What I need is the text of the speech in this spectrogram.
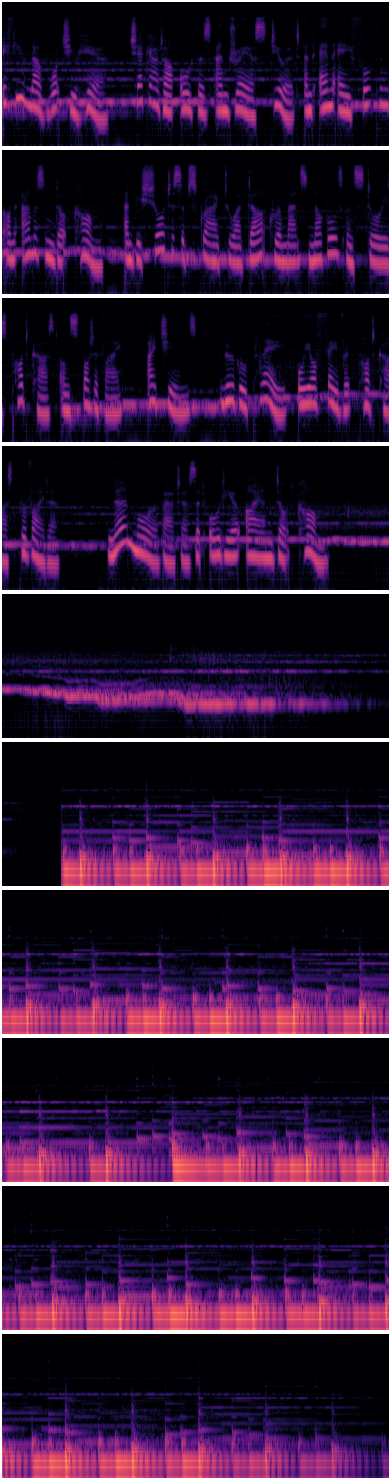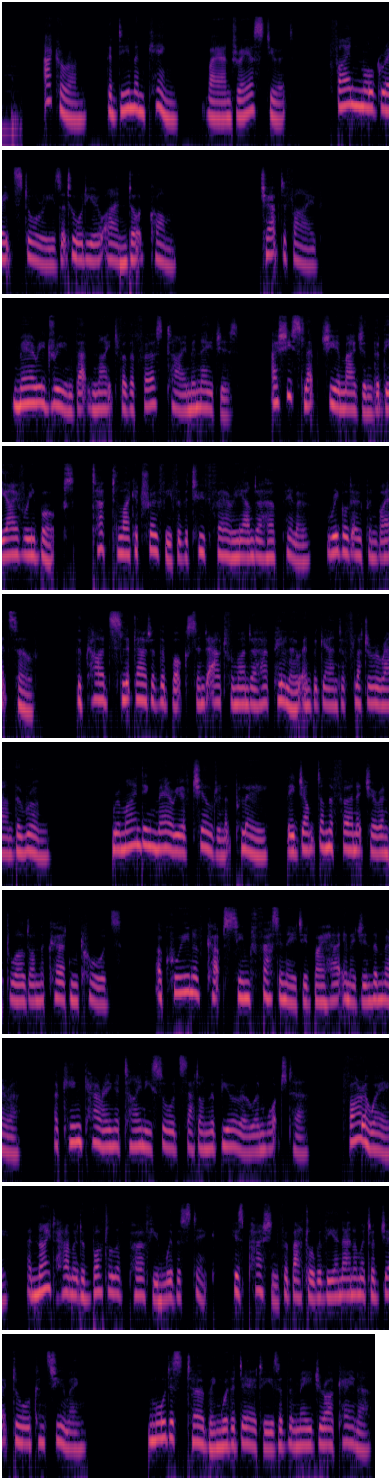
If you love what you hear, check out our authors Andrea Stewart and N.A. Fulton on Amazon.com, and be sure to subscribe to our dark romance novels and stories podcast on Spotify, iTunes, Google Play, or your favorite podcast provider. Learn more about us at audioiron.com. Acheron, The Demon King, by Andrea Stewart. Find more great stories at audioiron.com. Chapter 5 Mary dreamed that night for the first time in ages. As she slept, she imagined that the ivory box, tucked like a trophy for the tooth fairy under her pillow, wriggled open by itself. The card slipped out of the box and out from under her pillow and began to flutter around the room. Reminding Mary of children at play, they jumped on the furniture and twirled on the curtain cords. A queen of cups seemed fascinated by her image in the mirror. A king carrying a tiny sword sat on the bureau and watched her. Far away, a knight hammered a bottle of perfume with a stick, his passion for battle with the inanimate object all-consuming. More disturbing were the deities of the major arcana.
